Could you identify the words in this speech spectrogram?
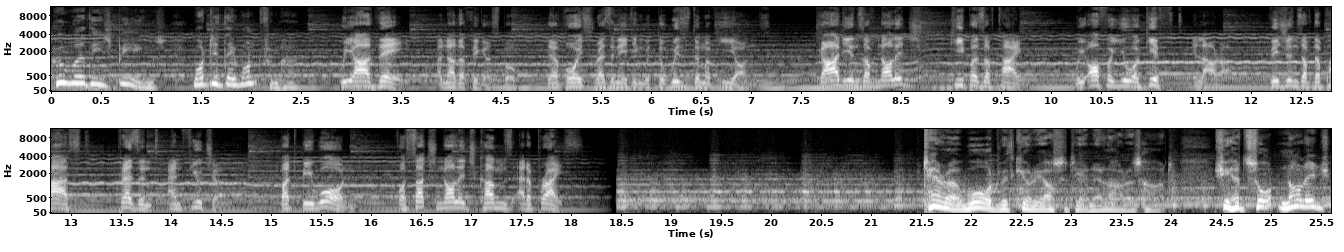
Who were these beings? What did they want from her? We are they, another figure spoke, their voice resonating with the wisdom of eons. Guardians of knowledge, keepers of time. We offer you a gift, Ilara. Visions of the past, present, and future. But be warned, for such knowledge comes at a price. Terror warred with curiosity in Ilara's heart. She had sought knowledge,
